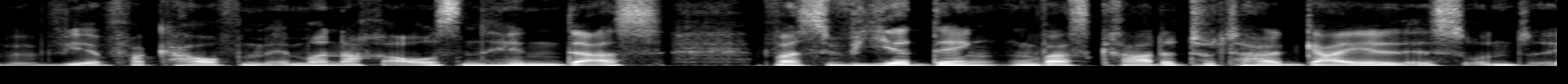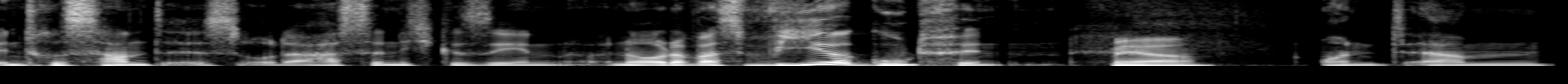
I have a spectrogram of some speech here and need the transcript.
wir verkaufen immer nach außen hin das, was wir denken, was gerade total geil ist und interessant ist. Oder hast du nicht gesehen? Ne, oder was wir gut finden. Ja. Und ähm,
